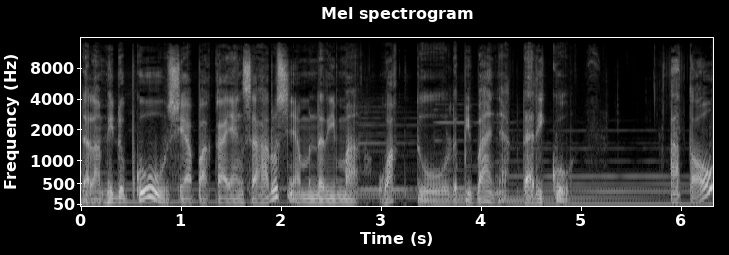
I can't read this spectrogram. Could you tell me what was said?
dalam hidupku, siapakah yang seharusnya menerima waktu lebih banyak dariku? Atau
